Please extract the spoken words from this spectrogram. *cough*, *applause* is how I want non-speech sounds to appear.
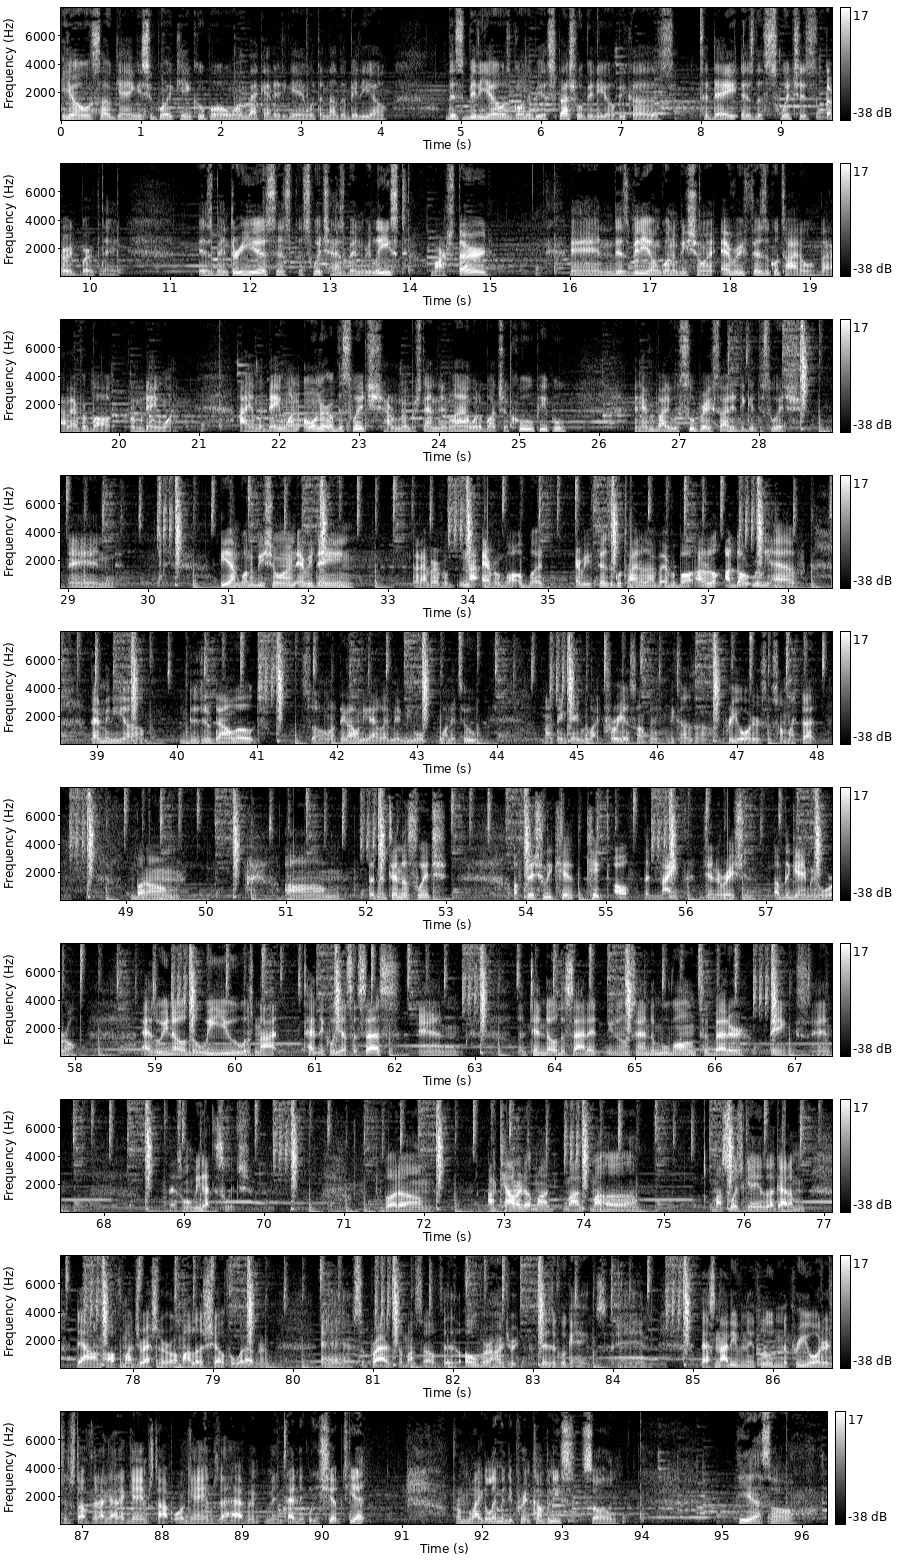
Yo, what's up, gang? It's your boy King Koopa 01 back at it again with another video. This video is going to be a special video because today is the Switch's third birthday. It's been three years since the Switch has been released, March 3rd. And this video, I'm going to be showing every physical title that I've ever bought from day one. I am a day one owner of the Switch. I remember standing in line with a bunch of cool people, and everybody was super excited to get the Switch. And yeah, I'm going to be showing everything that I've ever not ever bought, but every physical title I've ever bought. I don't I don't really have that many um, digital downloads, so I think I only got like maybe one or two, and I think they were like free or something because of pre-orders or something like that. But um um the Nintendo Switch officially kicked off the ninth generation of the gaming world. As we know, the Wii U was not technically a success, and Nintendo decided, you know what I'm saying, to move on to better things. And that's when we got the Switch. But um I counted up my my my uh my Switch games. I got them down off my dresser or my little shelf or whatever. And surprised to myself is over 100 physical games. And that's not even including the pre-orders and stuff that I got at GameStop or games that haven't been technically shipped yet from like limited print companies. So yeah, so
